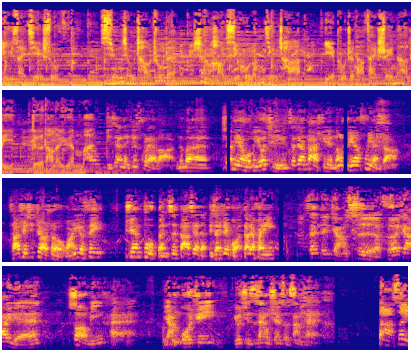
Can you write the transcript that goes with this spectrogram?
比赛结束，选手炒出的上好西湖龙井茶，也不知道在谁那里。得到了圆满。比赛呢已经出来了，那么下面我们有请浙江大学农学院副院长、茶学系教授王岳飞宣布本次大赛的比赛结果。大家欢迎。三等奖是何家园、邵明海、杨国军，有请这三位选手上台。大赛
